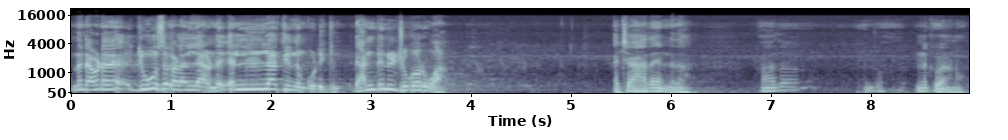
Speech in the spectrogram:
എന്നിട്ട് അവിടെ ജ്യൂസുകളെല്ലാം ഉണ്ട്. എല്ലാത്തിൽ നിന്നും കുടിക്കും. രണ്ടിനും വാ. അച്ഛാ അത് എന്നതാ? അത് എന്തോ? നിനക്ക് വേണോ?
